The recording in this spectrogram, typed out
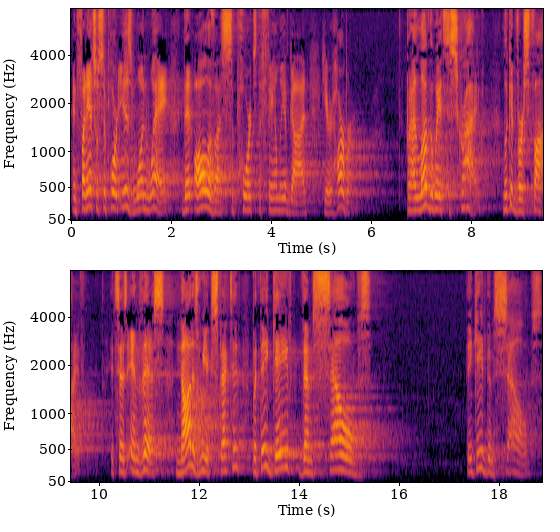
And financial support is one way that all of us supports the family of God here at Harbor. But I love the way it's described. Look at verse 5. It says, And this, not as we expected, but they gave themselves. They gave themselves,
